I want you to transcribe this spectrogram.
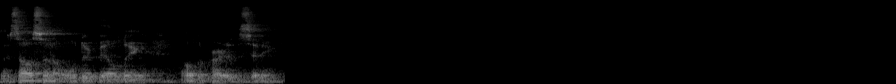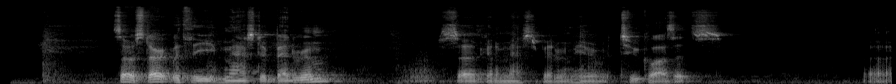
but it's also an older building, older part of the city. So start with the master bedroom. So I've got a master bedroom here with two closets, uh,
